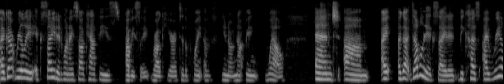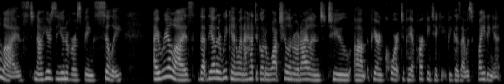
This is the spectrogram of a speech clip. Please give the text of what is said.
I got really excited when I saw Kathy's, obviously, rug here to the point of, you know, not being well. And um, I, I got doubly excited because I realized, now here's the universe being silly, I realized that the other weekend when I had to go to Watch Hill in Rhode Island to um, appear in court to pay a parking ticket because I was fighting it,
